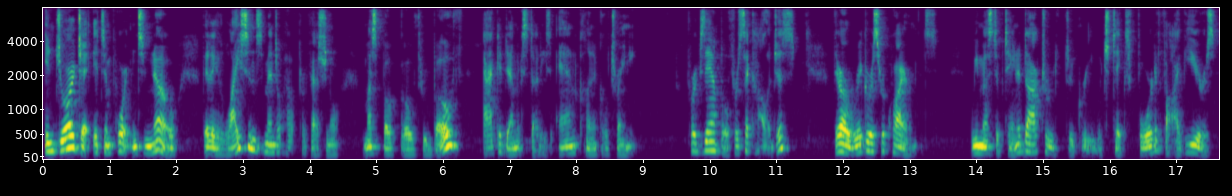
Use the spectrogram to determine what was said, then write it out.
In Georgia, it's important to know that a licensed mental health professional must both go through both academic studies and clinical training. For example, for psychologists, there are rigorous requirements. We must obtain a doctoral degree, which takes four to five years.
